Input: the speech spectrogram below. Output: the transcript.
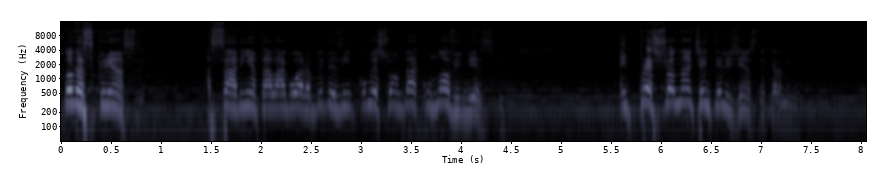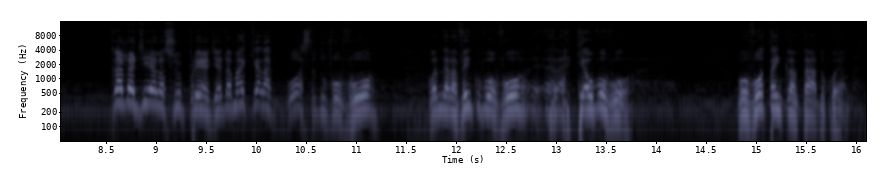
Todas as crianças. A Sarinha está lá agora, bebezinho, começou a andar com nove meses, queridos. É impressionante a inteligência daquela menina. Cada dia ela surpreende, ainda mais que ela gosta do vovô. Quando ela vem com o vovô, ela quer o vovô. O vovô está encantado com ela.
